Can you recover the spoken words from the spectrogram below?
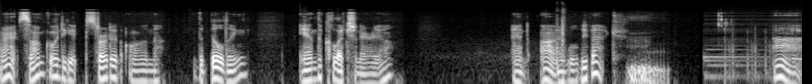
Alright, so I'm going to get started on the building and the collection area, and I will be back. Alright,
